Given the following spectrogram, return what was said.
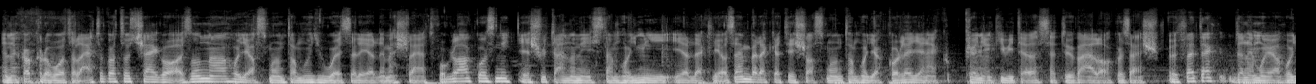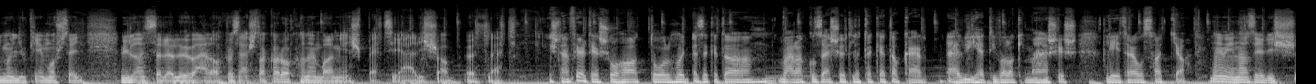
Ennek akkor volt a látogatottsága azonnal, hogy azt mondtam, hogy jó, ezzel érdemes lehet foglalkozni, és utána néztem, hogy mi érdekli az embereket, és azt mondtam, hogy akkor legyenek könnyen kivitelezhető vállalkozás ötletek, de nem olyan, hogy mondjuk én most egy villanyszerelő vállalkozást akarok, hanem valamilyen speciálisabb ötlet. És nem féltél soha attól, hogy ezeket a vállalkozás ötleteket akár elviheti valaki más, és létrehozhatja? Nem, én azért is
